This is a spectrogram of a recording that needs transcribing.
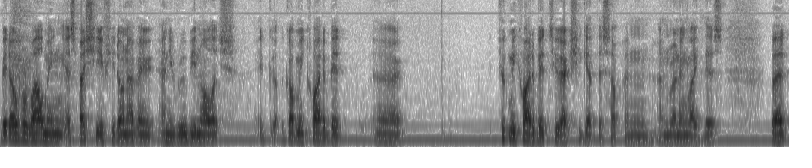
bit overwhelming, especially if you don't have any, any Ruby knowledge. It got me quite a bit. Uh, it took me quite a bit to actually get this up and, and running like this. But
